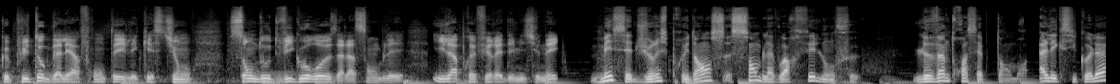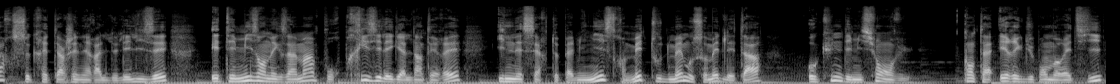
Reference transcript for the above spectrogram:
que plutôt que d'aller affronter les questions sans doute vigoureuses à l'Assemblée, il a préféré démissionner. Mais cette jurisprudence semble avoir fait long feu. Le 23 septembre, Alexis Kohler, secrétaire général de l'Élysée, était mis en examen pour prise illégale d'intérêt. Il n'est certes pas ministre, mais tout de même au sommet de l'État. Aucune démission en vue. Quant à Éric Dupont-Moretti,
